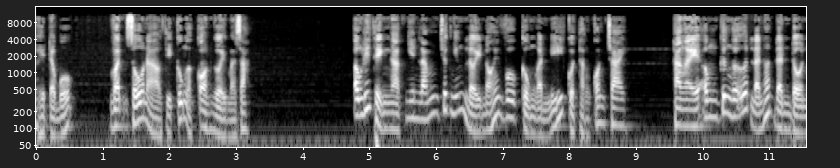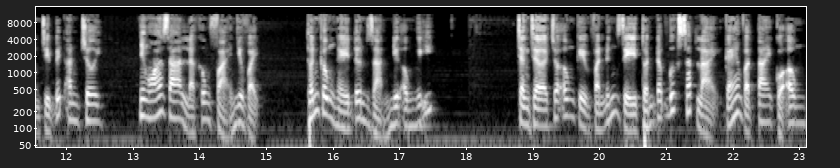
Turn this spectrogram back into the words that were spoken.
hết đâu bố, vận số nào thì cũng là con người mà ra. Ông Lý Thịnh ngạc nhiên lắm trước những lời nói vô cùng ẩn ý của thằng con trai. Hàng ngày ông cứ ngỡ là nó đần đồn chỉ biết ăn chơi. Nhưng hóa ra là không phải như vậy. Thuấn không hề đơn giản như ông nghĩ. Chẳng chờ cho ông kịp phản ứng gì Tuấn đã bước sát lại ghé vào tai của ông.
